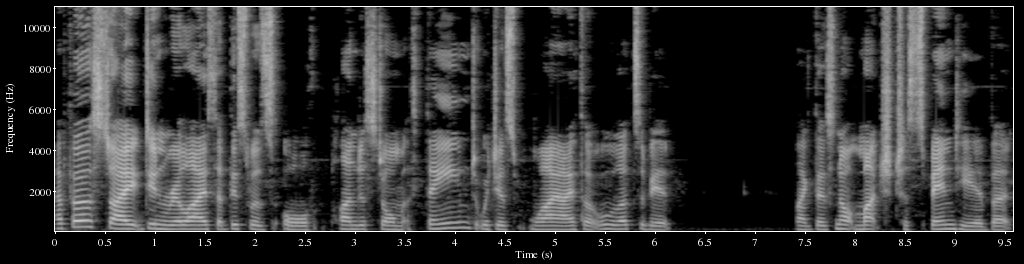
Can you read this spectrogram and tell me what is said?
At first I didn't realize that this was all Plunderstorm themed, which is why I thought, oh, that's a bit like there's not much to spend here, but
